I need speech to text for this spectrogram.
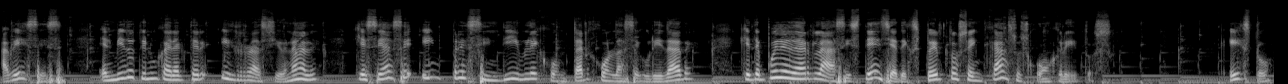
a veces, el miedo tiene un carácter irracional que se hace imprescindible contar con la seguridad que te puede dar la asistencia de expertos en casos concretos. Esto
